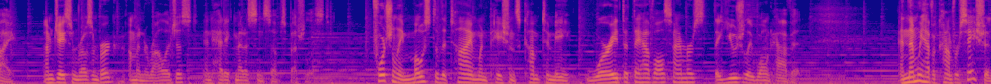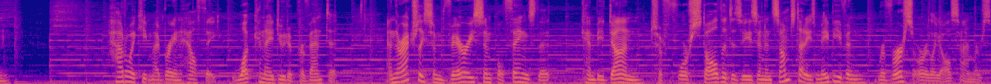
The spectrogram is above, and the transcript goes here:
Hi, I'm Jason Rosenberg. I'm a neurologist and headache medicine subspecialist. Fortunately, most of the time when patients come to me worried that they have Alzheimer's, they usually won't have it. And then we have a conversation. How do I keep my brain healthy? What can I do to prevent it? And there are actually some very simple things that can be done to forestall the disease and in some studies maybe even reverse early Alzheimer's.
